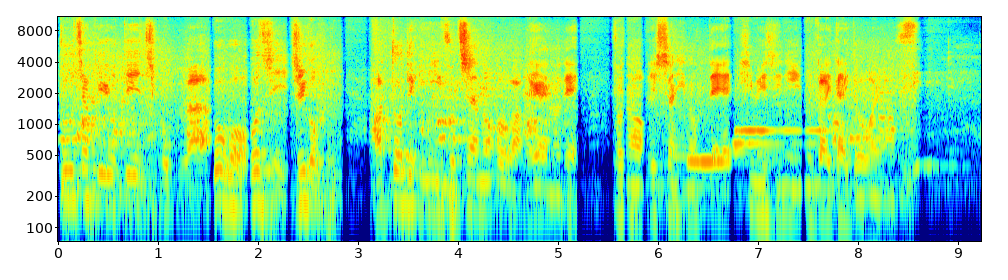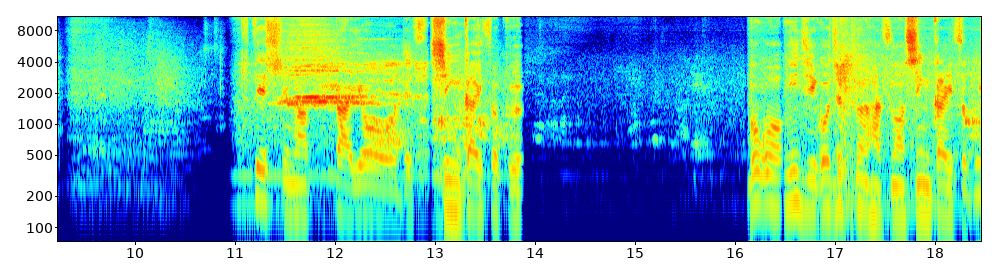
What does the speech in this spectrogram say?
到着予定時刻は午後5時15分。圧倒的にそちらの方が早いので、その列車に乗って姫路に向かいたいと思います。来てしまったようです。新快速。午後2時50分発の新快速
